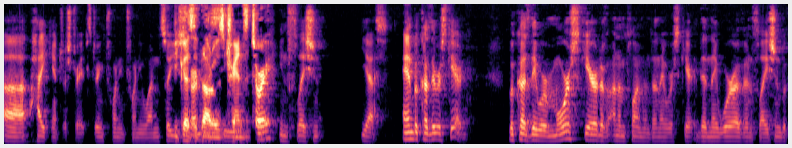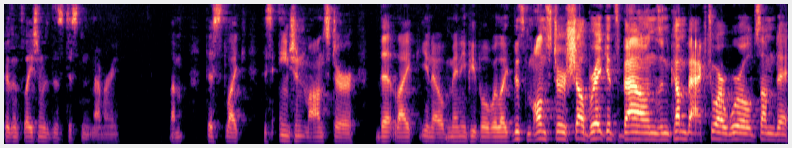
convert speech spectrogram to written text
uh, hike interest rates during 2021. So because they thought it was transitory inflation. Yes, and because they were scared, because they were more scared of unemployment than they were scared than they were of inflation, because inflation was this distant memory, um, this like this ancient monster that like you know many people were like this monster shall break its bounds and come back to our world someday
